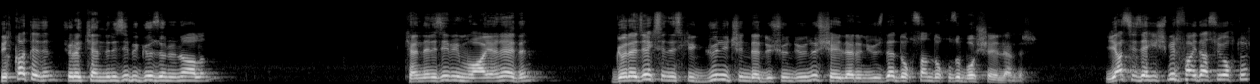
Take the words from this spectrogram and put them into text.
Dikkat edin, şöyle kendinizi bir göz önüne alın. Kendinizi bir muayene edin. Göreceksiniz ki gün içinde düşündüğünüz şeylerin yüzde 99'u boş şeylerdir. Ya size hiçbir faydası yoktur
